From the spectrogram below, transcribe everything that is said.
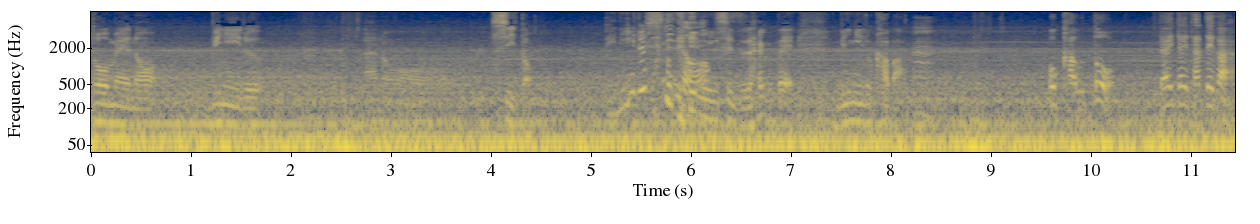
透明のビニール、あのーシート。ビニールシービニートルシートじゃなくてビニールカバー。を買うと大体縦が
